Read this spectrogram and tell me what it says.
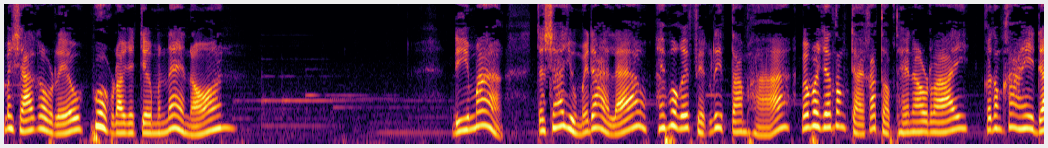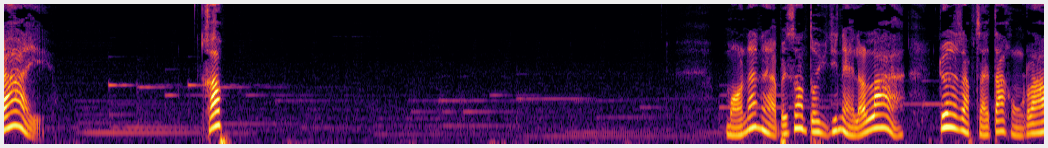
ไม่ช้าก็เร็ว พวกเราจะเจอมันแน่นอน ดีมาก จะช้าอยู่ไม่ได้แล้ว ให้พวกเอฟเฟกต์รีบตามหา ไม่ว่าจะต้องจ่ายค่าตอบแทนอะไร ก็ต้องฆ่าให้ได้ ครับ หมอนั่นหาไปซ่อนตัวอยู่ที่ไหนแล้วล่ะ ด้วยระดับสายตาของเรา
